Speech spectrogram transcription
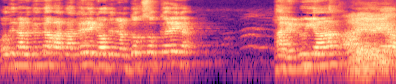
ਉਹਦੇ ਨਾਲ ਗੱਲਾਂ ਬਾਤਾਂ ਕਰੇਗਾ ਉਹਦੇ ਨਾਲ ਦੁੱਖ ਸੁੱਖ ਕਰੇਗਾ। ਹਾਲੇਲੂਇਆ ਹਾਲੇਲੂਇਆ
